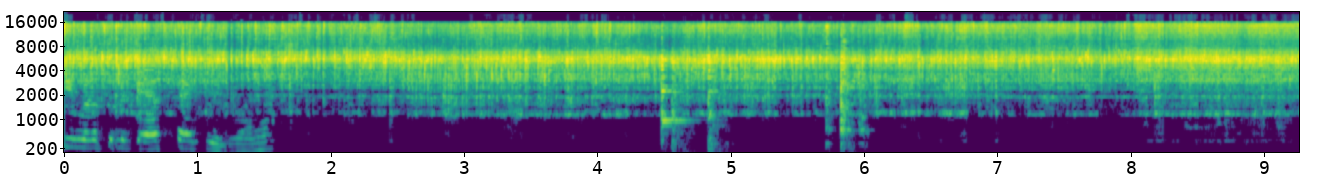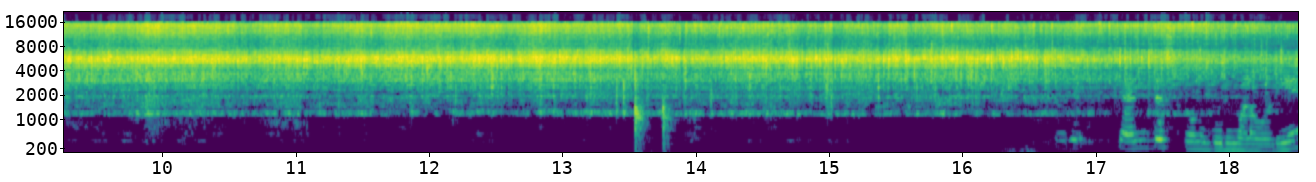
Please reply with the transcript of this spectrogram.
ഈ വെളുത്തുള്ളി പേസ്റ്റാക്കി ഇടുവാണ്. ഒരു രണ്ട് സ്പൂൺ കുരുമുളക് പൊടിയെ.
